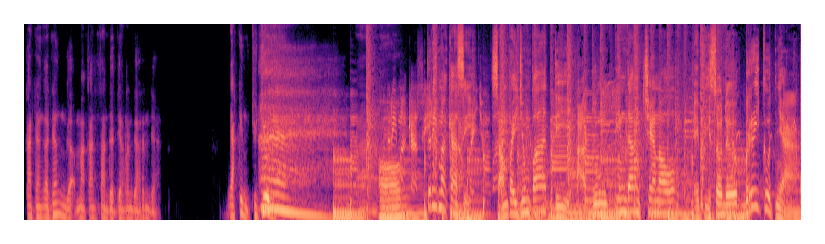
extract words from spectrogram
kadang-kadang nggak makan standar yang rendah-rendah? Yakin, jujur. Oh, Terima kasih. Sampai jumpa di Agung Pindang Channel episode berikutnya.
